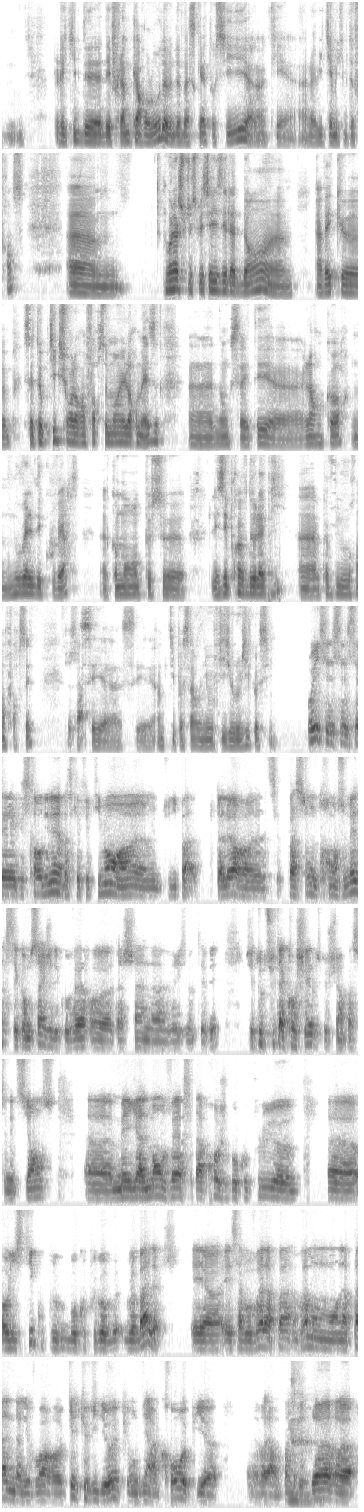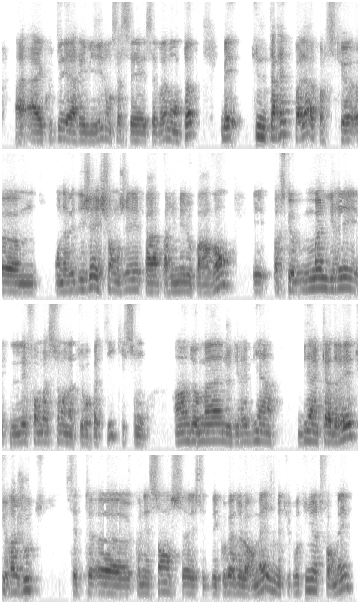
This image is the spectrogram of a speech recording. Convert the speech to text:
l'équipe des, Flammes Carolo de, basket aussi, qui est la huitième équipe de France. voilà, je suis spécialisé là-dedans avec euh, cette optique sur le renforcement et l'hormèse. Euh, donc ça a été, euh, là encore, une nouvelle découverte. comment on peut se... Les épreuves de la vie peuvent nous renforcer. C'est un petit peu ça au niveau physiologique aussi. Oui, c'est extraordinaire parce qu'effectivement, hein, tu dis pas tout à l'heure, cette façon de transmettre, c'est comme ça que j'ai découvert ta chaîne Verisme TV. J'ai tout de suite accroché parce que je suis un passionné de science, mais également vers cette approche beaucoup plus euh, holistique ou beaucoup plus global. Et, euh, et ça vaut vraiment la peine d'aller voir euh, quelques vidéos et puis on devient accro et puis voilà, on passe des heures à, écouter et à réviser. Donc ça, c'est vraiment top. Mais tu ne t'arrêtes pas là parce que on avait déjà échangé par, par email auparavant et parce que malgré les formations en naturopathie qui sont un domaine, je dirais bien bien cadré, tu rajoutes cette connaissance et cette découverte de l'hormèse, mais tu continues à te former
